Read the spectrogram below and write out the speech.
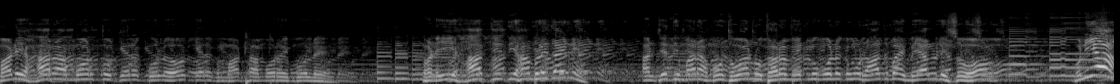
મળી હારા મોર તો ક્યારેક બોલે ક્યારેક માઠા મોરે બોલે. પણ એ હાથ જેથી સાંભળી જાય ને, અને જેથી મારા મૂંધવાનું ધર્મ એટલું બોલે કે હું રાજભાઈ મેલડી છું હો. ભુનિયા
